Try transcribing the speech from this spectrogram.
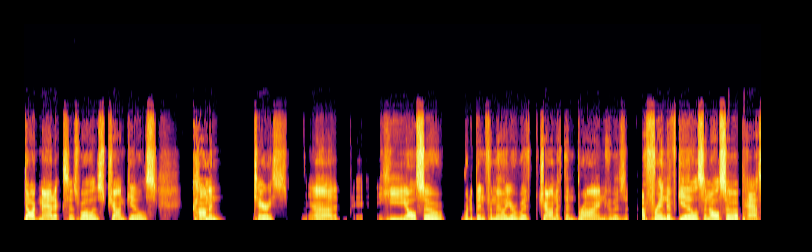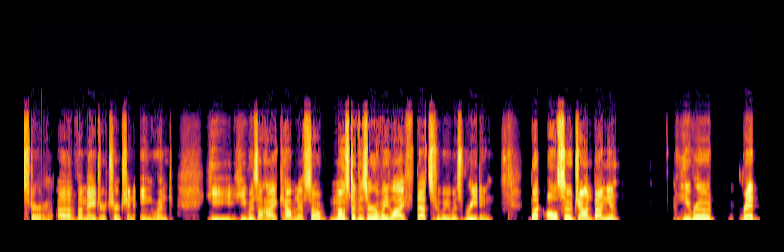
dogmatics as well as John Gill's commentaries. Uh, he also would have been familiar with Jonathan Brine, who was a friend of Gill's and also a pastor of a major church in England. He he was a high Calvinist, so most of his early life, that's who he was reading. But also John Bunyan. He wrote read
